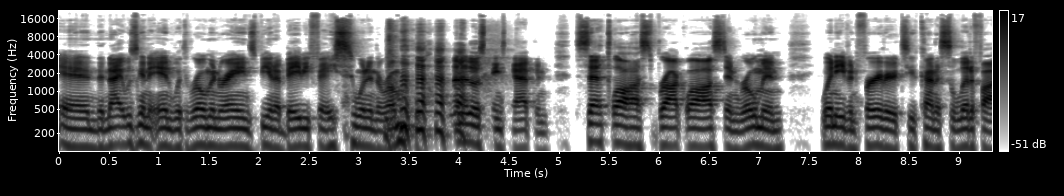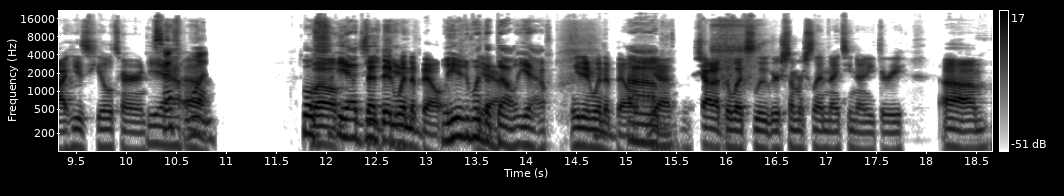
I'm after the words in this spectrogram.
and the night was going to end with Roman Reigns being a babyface winning the Rumble. None of those things happened. Seth lost, Brock lost, and Roman went even further to kind of solidify his heel turn. Yeah. Seth Uh. Well, Well, yeah, Seth didn't win the belt. Well, he didn't win Yeah. the belt. Yeah. He didn't win the belt. Um, yeah. Shout out to Lex Luger, SummerSlam 1993. Um,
